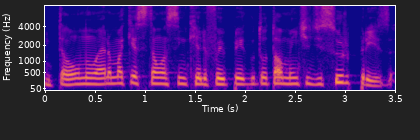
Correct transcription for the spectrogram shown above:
Então não era uma questão assim que ele foi pego totalmente de surpresa.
